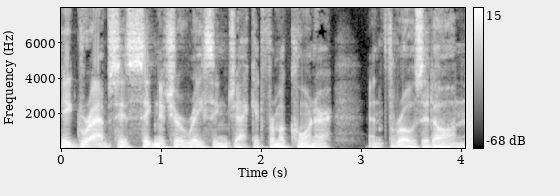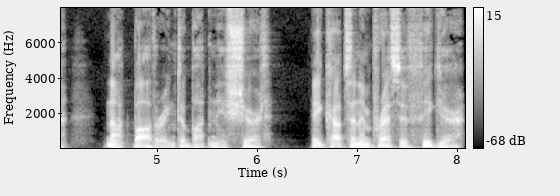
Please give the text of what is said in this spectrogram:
He grabs his signature racing jacket from a corner and throws it on, not bothering to button his shirt. He cuts an impressive figure,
